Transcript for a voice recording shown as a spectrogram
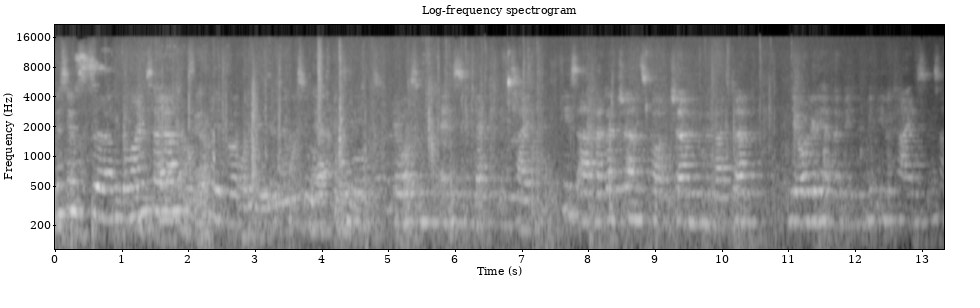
This is the wine cellar. There wasn't anything left inside. These are churns for German butter. They already have in medieval times in some.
